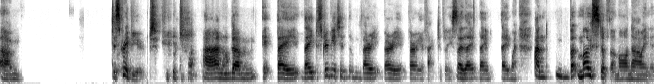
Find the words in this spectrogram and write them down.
um, distribute. and um, it, they they distributed them very very very effectively. So they they they went and but most of them are now in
